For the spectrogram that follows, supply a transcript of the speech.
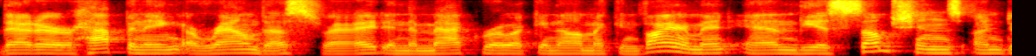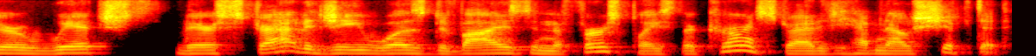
that are happening around us, right, in the macroeconomic environment, and the assumptions under which their strategy was devised in the first place, their current strategy, have now shifted.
